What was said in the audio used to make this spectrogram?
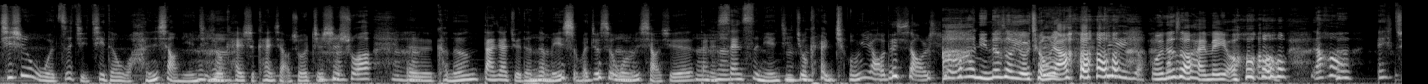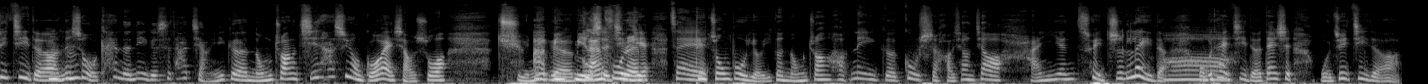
其实我自己记得，我很小年纪就开始看小说，只是说，呃，可能大家觉得那没什么，就是我们小学大概三四年级就看琼瑶的小说啊。你那时候有琼瑶？对，有。我那时候还没有。然后。哎，最记得啊，那时候我看的那个是他讲一个农庄，其实他是用国外小说取那个米兰夫人，在中部有一个农庄，好，那个故事好像叫寒烟翠之类的，我不太记得。但是我最记得啊，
